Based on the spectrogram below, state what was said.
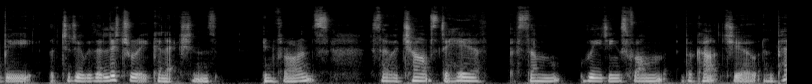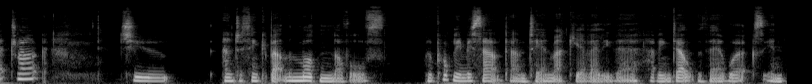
be to do with the literary connections in Florence. So a chance to hear some readings from Boccaccio and Petrarch to and to think about the modern novels We'll probably miss out Dante and Machiavelli there, having dealt with their works in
